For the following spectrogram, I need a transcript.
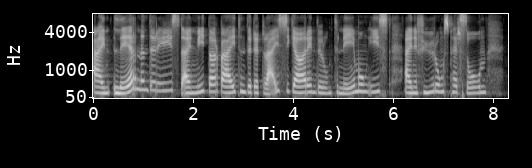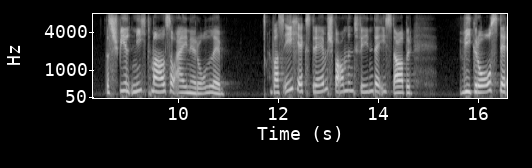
ein Lernender ist, ein Mitarbeitender, der 30 Jahre in der Unternehmung ist, eine Führungsperson. Das spielt nicht mal so eine Rolle. Was ich extrem spannend finde, ist aber, wie groß der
